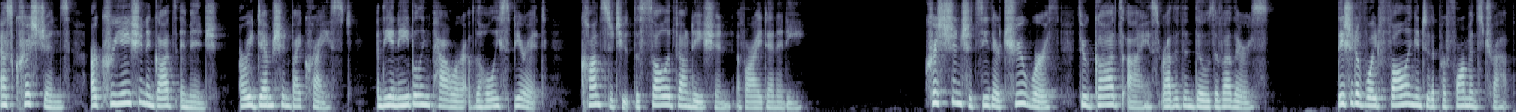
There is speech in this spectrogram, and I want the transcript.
As Christians, our creation in God's image, our redemption by Christ, and the enabling power of the Holy Spirit constitute the solid foundation of our identity. Christians should see their true worth through God's eyes rather than those of others. They should avoid falling into the performance trap,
